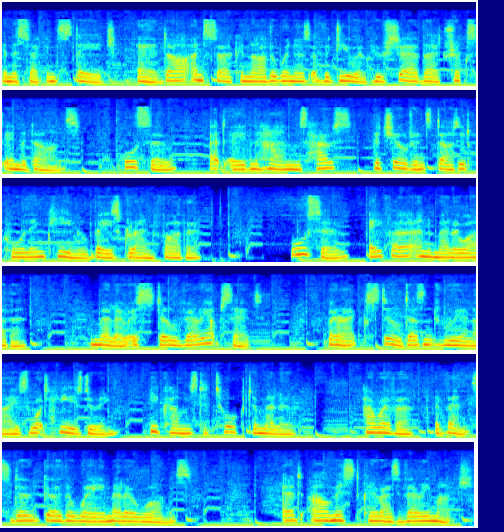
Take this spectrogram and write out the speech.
in the second stage, Eda and Serkan are the winners of the duo who share their tricks in the dance. Also, at Aidenham's house, the children started calling Kemal Bey's grandfather. Also, Afer and Melo are there. Melo is still very upset. Burak still doesn't realize what he's doing, he comes to talk to Melo. However, events don't go the way Melo wants. Ed Al missed Kiraz very much.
